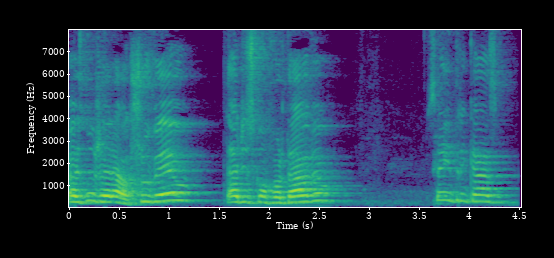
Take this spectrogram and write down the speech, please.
Mas no geral, choveu, está desconfortável, você entra em casa.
